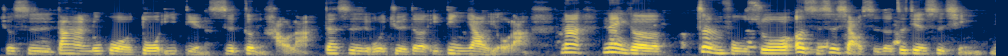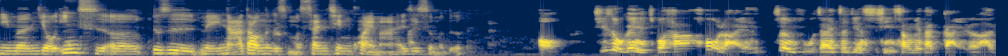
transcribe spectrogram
就是当然，如果多一点是更好啦，但是我觉得一定要有啦。那那个政府说二十四小时的这件事情，你们有因此而就是没拿到那个什么三千块吗？还是什么的？哦，其实我跟你说，他后来政府在这件事情上面他改了很，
